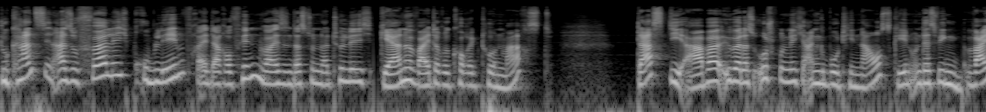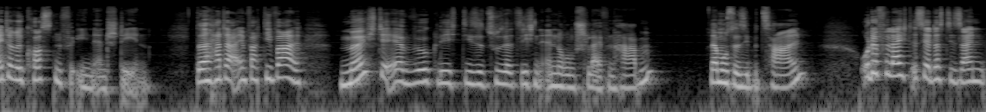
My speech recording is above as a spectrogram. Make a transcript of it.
Du kannst ihn also völlig problemfrei darauf hinweisen, dass du natürlich gerne weitere Korrekturen machst, dass die aber über das ursprüngliche Angebot hinausgehen und deswegen weitere Kosten für ihn entstehen. Dann hat er einfach die Wahl. Möchte er wirklich diese zusätzlichen Änderungsschleifen haben? Dann muss er sie bezahlen. Oder vielleicht ist ja das Design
